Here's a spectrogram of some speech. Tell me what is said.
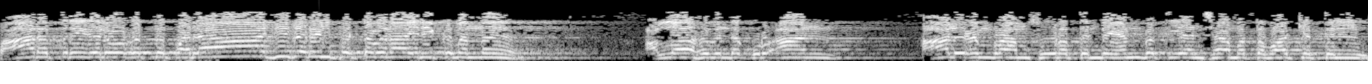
പാരത്രിക ലോകത്ത് പരാജിതരിൽപ്പെട്ടവനായിരിക്കുമെന്ന് അള്ളാഹുവിന്റെ ഖുർആൻ ആലു എംറാം സൂറത്തിന്റെ എൺപത്തിയഞ്ചാമത്തെ വാക്യത്തിൽ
